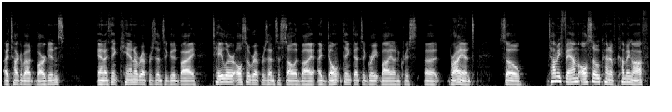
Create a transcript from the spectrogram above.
I talk about bargains. And I think Canha represents a good buy. Taylor also represents a solid buy. I don't think that's a great buy on Kris uh, Bryant. So Tommy Pham also kind of coming off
